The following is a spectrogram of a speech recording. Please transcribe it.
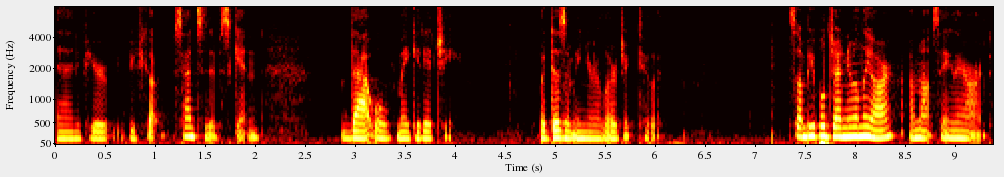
and if you're if you've got sensitive skin, that will make it itchy, but doesn't mean you're allergic to it. Some people genuinely are. I'm not saying they aren't.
